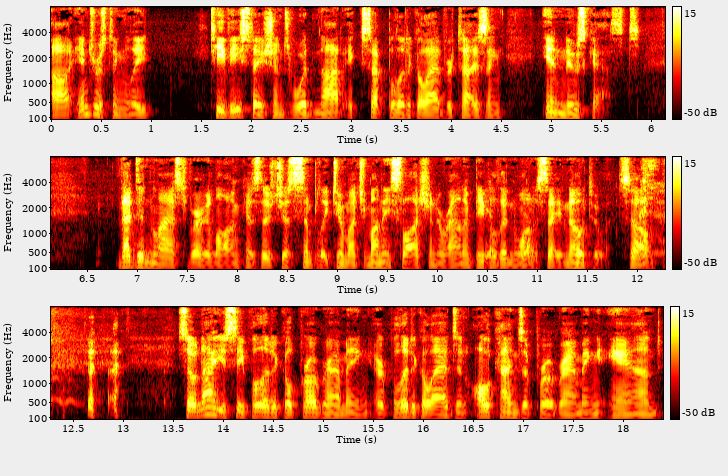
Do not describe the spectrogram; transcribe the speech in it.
uh, interestingly, TV stations would not accept political advertising in newscasts. That didn't last very long because there's just simply too much money sloshing around and people didn't want to say no to it. So, so now you see political programming or political ads in all kinds of programming. And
